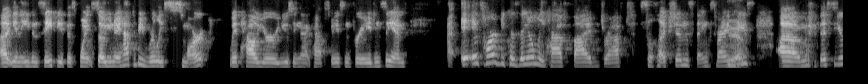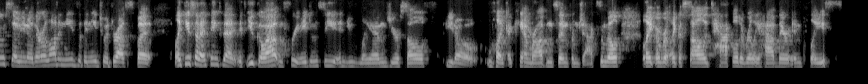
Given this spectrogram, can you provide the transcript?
uh, and even safety at this point. So, you know, you have to be really smart with how you're using that cap space and free agency. And it, it's hard because they only have five draft selections. Thanks, Ryan yeah. Pace, um, this year. So, you know, there are a lot of needs that they need to address. But like you said, I think that if you go out in free agency and you land yourself, you know, like a Cam Robinson from Jacksonville, like a like a solid tackle to really have there in place.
